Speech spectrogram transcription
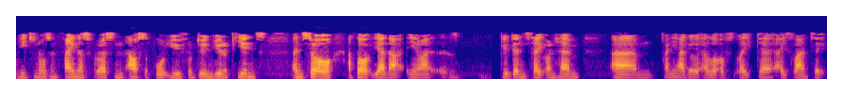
regionals and finals for us, and I'll support you for doing Europeans. And so I thought, yeah, that you know, is good insight on him. Um, and he had a, a lot of like uh, Icelandic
